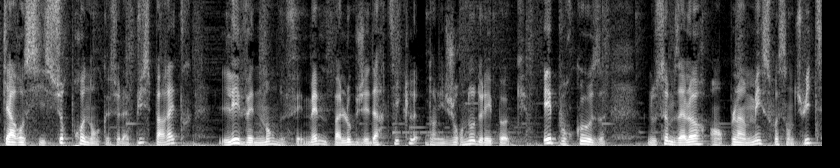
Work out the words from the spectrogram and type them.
car aussi surprenant que cela puisse paraître, l'événement ne fait même pas l'objet d'articles dans les journaux de l'époque. Et pour cause, nous sommes alors en plein mai 68,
